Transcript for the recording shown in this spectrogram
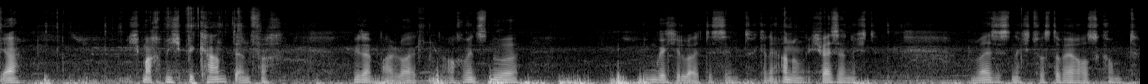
ja, ich mache mich bekannt einfach mit ein paar Leuten, auch wenn es nur irgendwelche Leute sind. Keine Ahnung, ich weiß ja nicht. Man weiß es nicht, was dabei rauskommt.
